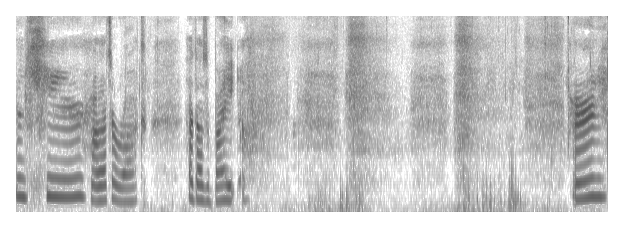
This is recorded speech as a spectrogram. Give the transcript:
And here. Oh, that's a rock. That was a bite. Alrighty.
